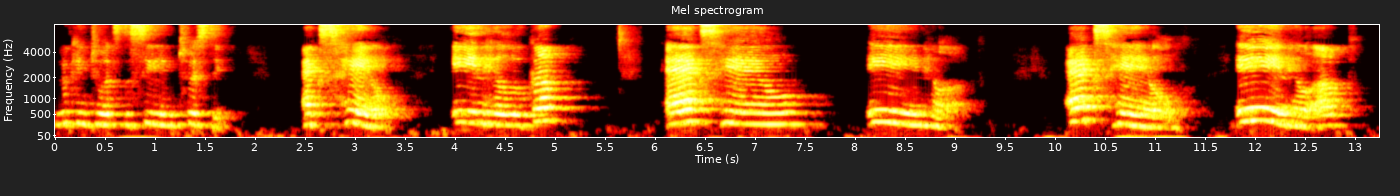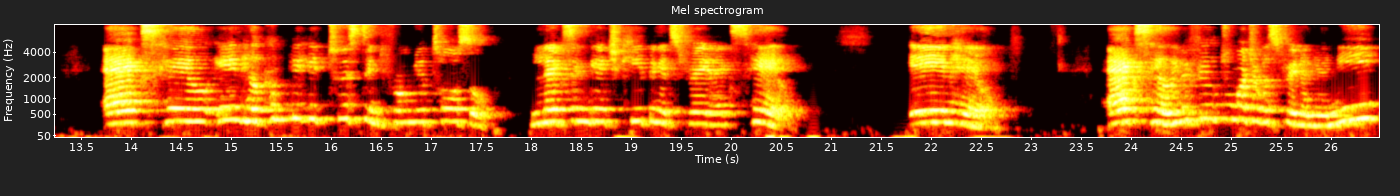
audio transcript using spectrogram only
looking towards the ceiling, twisting. Exhale, inhale, look up. Exhale, inhale up. Exhale, inhale up. Exhale, inhale, completely twisting from your torso. Legs engaged, keeping it straight. Exhale. Inhale. Exhale. If you feel too much of a strain on your knee,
